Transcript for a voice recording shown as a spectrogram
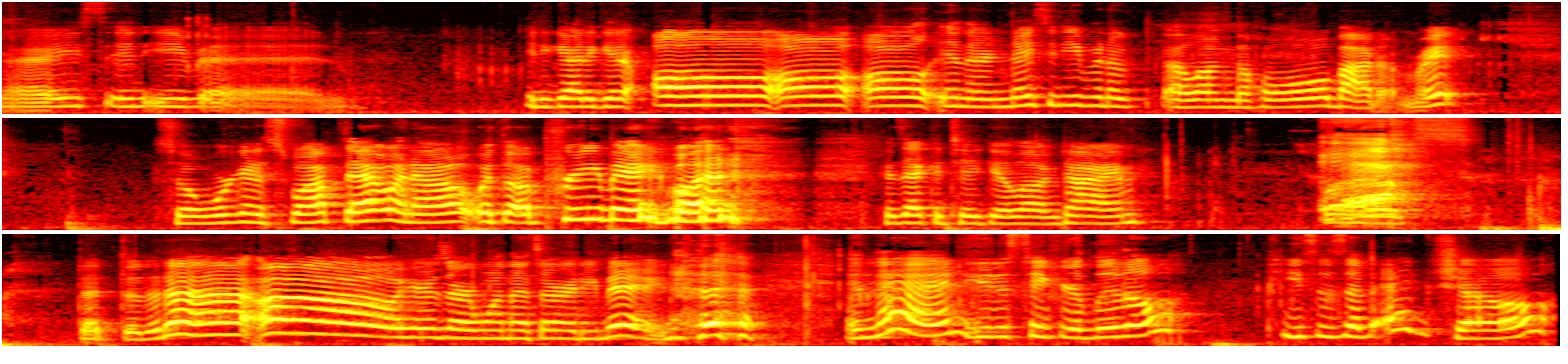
Nice and even. And you got to get it all, all, all in there, nice and even along the whole bottom, right? So we're going to swap that one out with a pre-made one because that could take you a long time. Da, da, da, da. Oh, here's our one that's already made. and then you just take your little pieces of eggshell,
